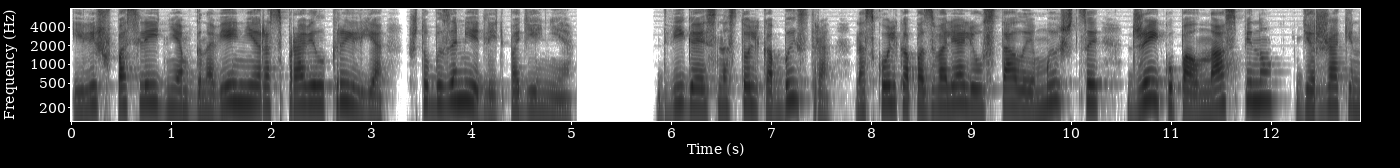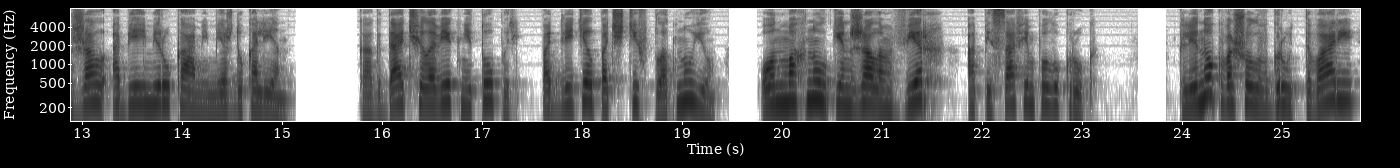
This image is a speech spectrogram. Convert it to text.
и лишь в последнее мгновение расправил крылья, чтобы замедлить падение. Двигаясь настолько быстро, насколько позволяли усталые мышцы, Джейк упал на спину, держа кинжал обеими руками между колен. Когда человек не топырь подлетел почти вплотную, он махнул кинжалом вверх, описав им полукруг. Клинок вошел в грудь твари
